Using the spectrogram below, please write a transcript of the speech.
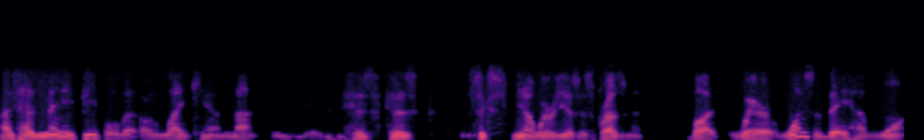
I've had many people that are like him, not his his, you know, where he is as president, but where once they have won,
